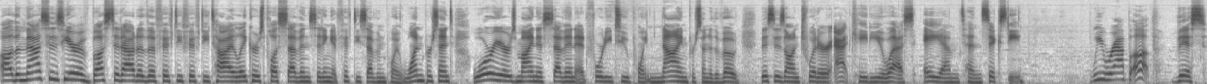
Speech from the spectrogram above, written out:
Uh, the masses here have busted out of the 50 50 tie. Lakers plus seven, sitting at 57.1%. Warriors minus seven at 42.9% of the vote. This is on Twitter at KDUS AM 1060. We wrap up this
